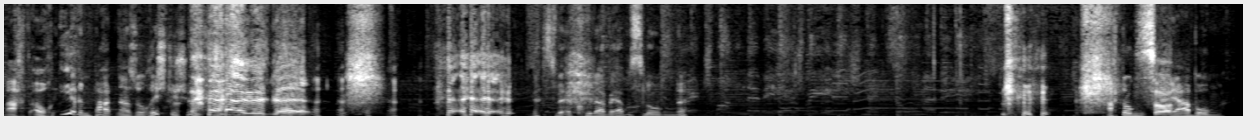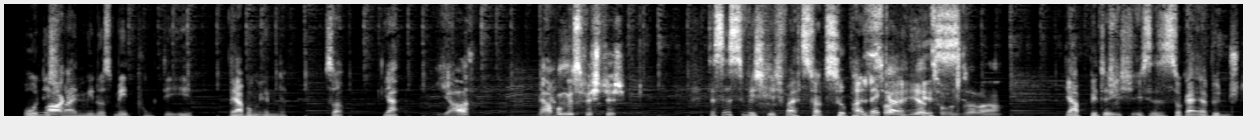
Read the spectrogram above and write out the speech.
Macht auch ihren Partner so richtig. Nee. Das wäre ein cooler Werbeslogan, ne? Achtung, So. Werbung. Honigwein-med.de. Werbung Ende. So, ja. ja, Werbung ist wichtig. Das ist wichtig, weil es dort super lecker Sollen wir ist. zu unserer. ja, bitte, ich, ich, es ist sogar erwünscht.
